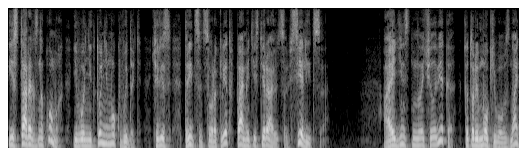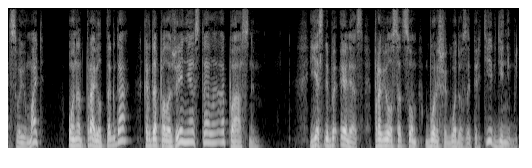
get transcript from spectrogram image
Из старых знакомых его никто не мог выдать. Через 30-40 лет в памяти стираются все лица. А единственного человека, который мог его узнать, свою мать, он отправил тогда, когда положение стало опасным. Если бы Элиас провел с отцом больше года в заперти где-нибудь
